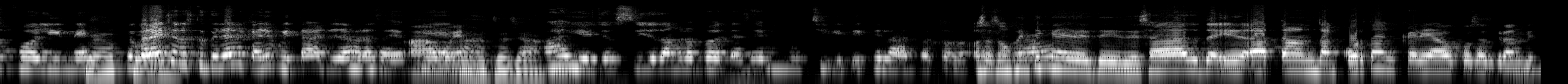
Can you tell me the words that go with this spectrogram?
Los polinesios. Vea, Me hubiera dicho los que tenían el cabello pintado, yo ya ahora sabía Ah, quién. bueno. Ah, ya, ya. Ay, ellos sí, yo también los veo desde hace muy chiquitito y la verdad todo lo que O sea, son gente que desde de esa edad, de edad tan, tan corta han creado cosas grandes.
